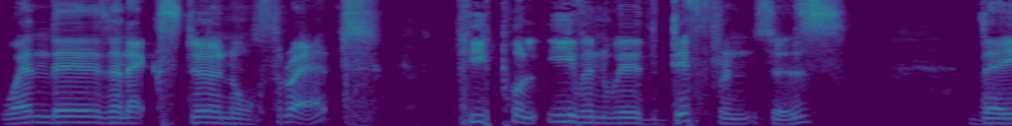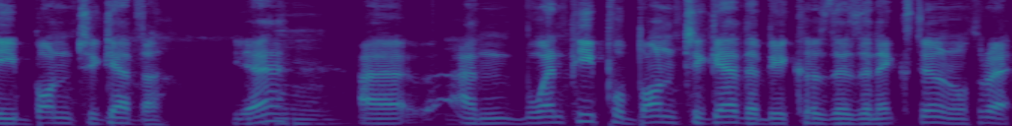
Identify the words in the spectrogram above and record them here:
when there's an external threat people, even with differences, they bond together. Yeah. Mm. Uh, and when people bond together because there's an external threat,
